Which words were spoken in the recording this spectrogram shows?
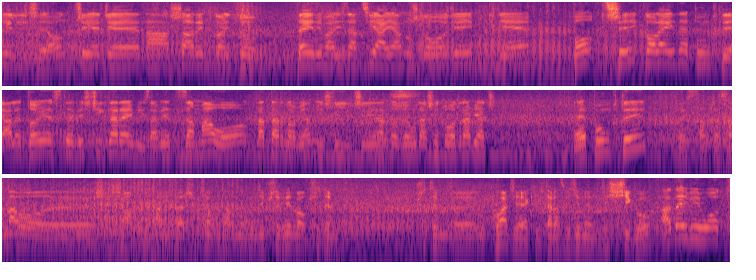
nie liczy. On przyjedzie na szarym końcu tej rywalizacji, a Janusz Kołodziej pchnie po trzy kolejne punkty, ale to jest wyścig na remis, a więc za mało dla Tarnowian, jeśli liczyli na to, że uda się tu odrabiać e, punkty. To jest cały czas za mało e, sześcioma punktami w dalszym ciągu, Tarnów będzie przegrywał przy tym, przy tym e, układzie, jaki teraz widzimy w wyścigu. A David Watt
